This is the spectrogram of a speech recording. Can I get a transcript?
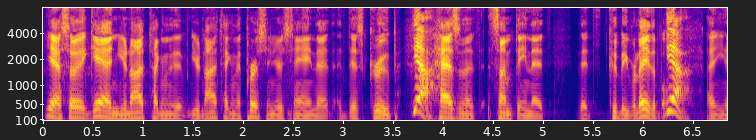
Yeah. So again, you're not talking. The, you're not attacking the person. You're saying that this group Yeah. has an, something that that could be relatable. Yeah. And, you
